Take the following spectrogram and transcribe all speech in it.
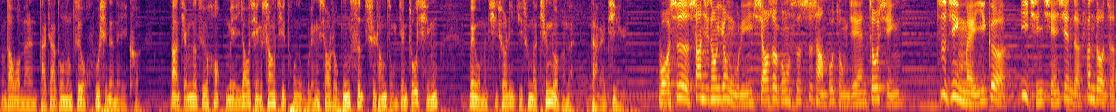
等到我们大家都能自由呼吸的那一刻。那节目的最后，我们也邀请上汽通用五菱销售公司市场总监周行，为我们汽车立体声的听众朋友们带来寄语。我是上汽通用五菱销售公司市场部总监周行。致敬每一个疫情前线的奋斗者，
